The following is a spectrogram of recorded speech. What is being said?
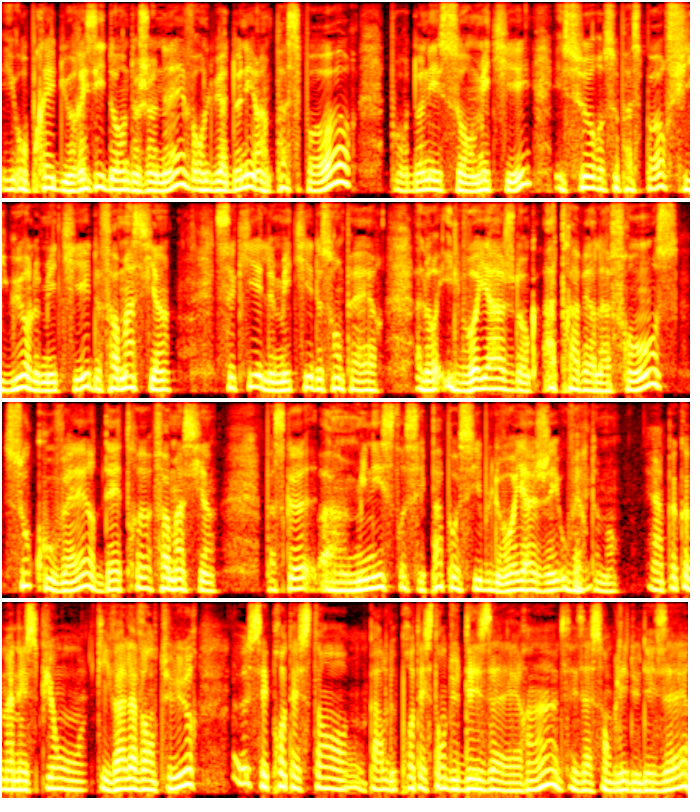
et auprès du résident de Genève, on lui a donné un passeport pour donner son métier et sur ce passeport figure le métier de pharmacien, ce qui est le métier de son père. Alors il voyage donc à travers la France sous couvert d'être pharmacien parce que un ministre c'est pas possible de voyager ouvertement un peu comme un espion qui va à l'aventure. Euh, ces protestants, on parle de protestants du désert, hein, ces assemblées du désert.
